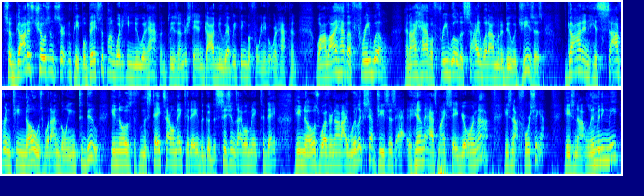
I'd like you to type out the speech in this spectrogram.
So God has chosen certain people based upon what he knew would happen. Please understand, God knew everything before any of it would happen. While I have a free will, and I have a free will to decide what I'm going to do with Jesus, God in His sovereignty knows what I'm going to do. He knows the mistakes I will make today, the good decisions I will make today. He knows whether or not I will accept Jesus, Him as my Savior or not. He's not forcing it. He's not limiting me.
